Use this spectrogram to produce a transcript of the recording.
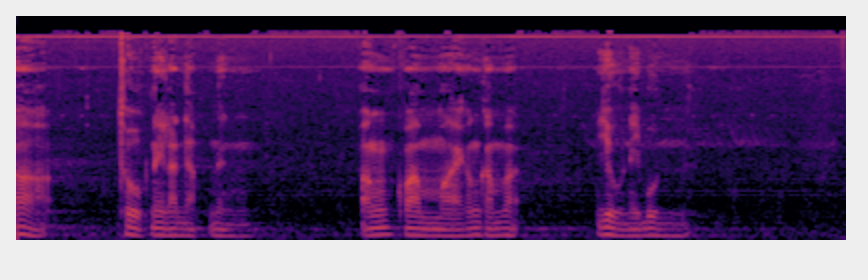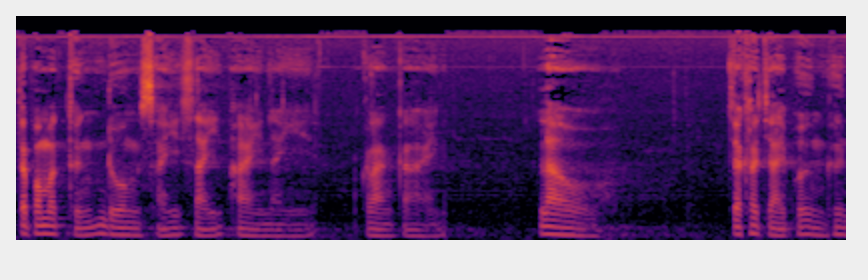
ก็ถูกในระดับหนึ่ง ของความหมายของคำว่า อยู่ในบุญ แต่พอมาถึงดวงใส ๆ ภายในกลางกาย เราจะเข้าใจเพิ่มขึ้น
